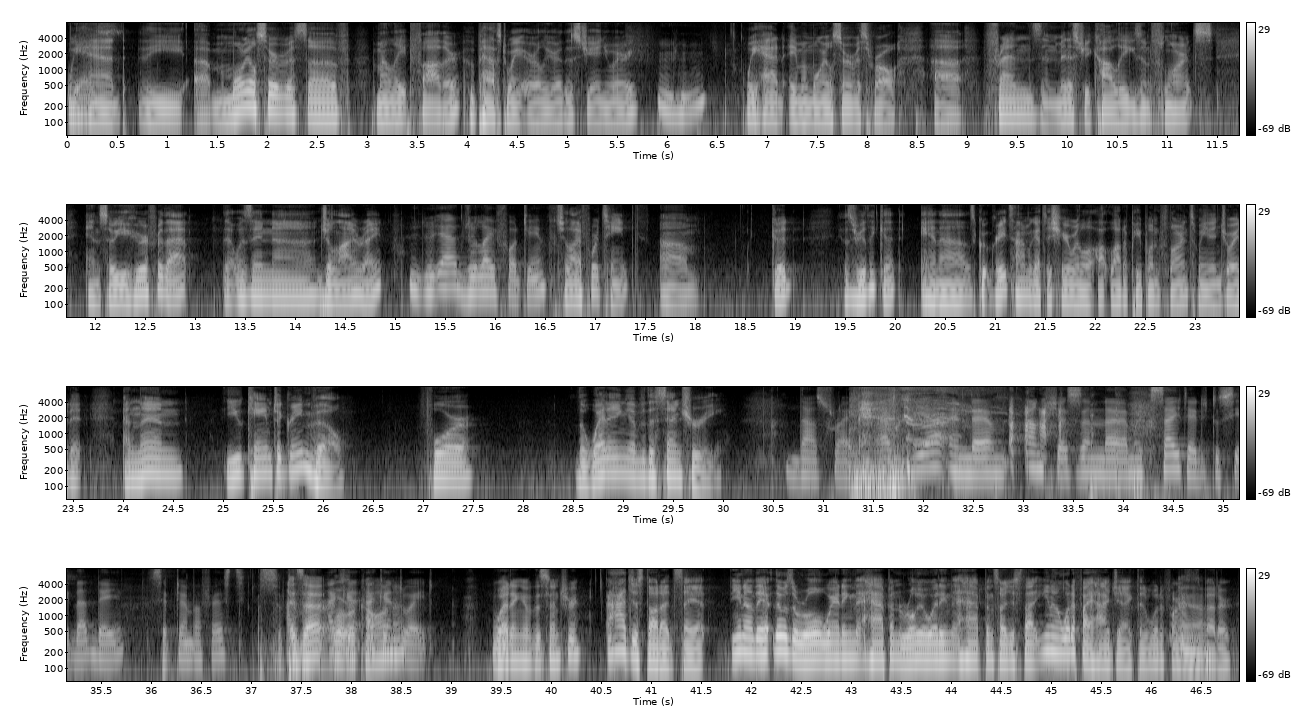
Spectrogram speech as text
We Yes. had the uh, memorial service of my late father, who passed away earlier this January. Mm-hmm. We had a memorial service for all uh, friends and ministry colleagues in Florence, and so you're here for that. That was in uh, July, right? Yeah, July fourteenth. July 14th. Um, good. It was really good. And uh, it was a great time. We got to share with a lot, lot of people in Florence. We enjoyed it. And then you came to Greenville for the wedding of the century. That's right. I'm here and I'm anxious and I'm excited to see that day, September first. Is that I what we're can't- calling I can't it? wait. Wedding of the century. I just thought I'd say it. You know, there, there was a royal wedding that happened, a royal wedding that happened. So I just thought, you know, what if I hijacked it? What if ours is better?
